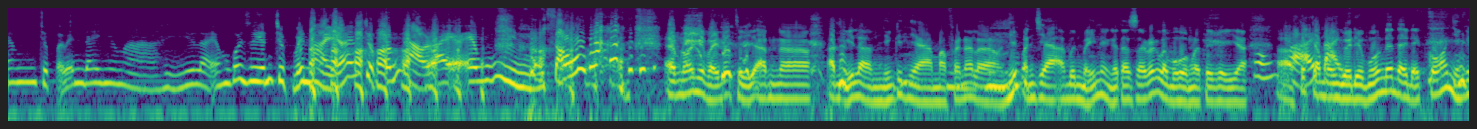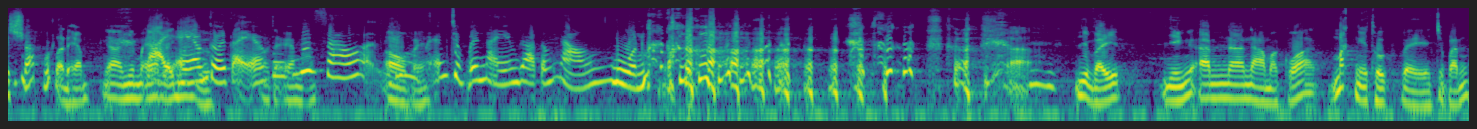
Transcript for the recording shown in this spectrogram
em chụp ở bên đây nhưng mà hình như là em không có duyên chụp bên này á em chụp tấm nào ra em cũng nhìn xấu quá. Em nói như vậy đó thì anh ờ, anh nghĩ là những cái nhà mà phải nói là nhiếp ảnh gia ở bên mỹ này người ta sẽ rất là buồn là tại vì uh, tất cả mọi người đều muốn đến đây để có những cái shot rất là đẹp. À, nhưng mà em tại em được. thôi tại em à, tại không em biết sao oh, em, em chụp bên này em ra tấm nào buồn quá. À, như vậy những anh à, nào mà có mắt nghệ thuật về chụp ảnh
